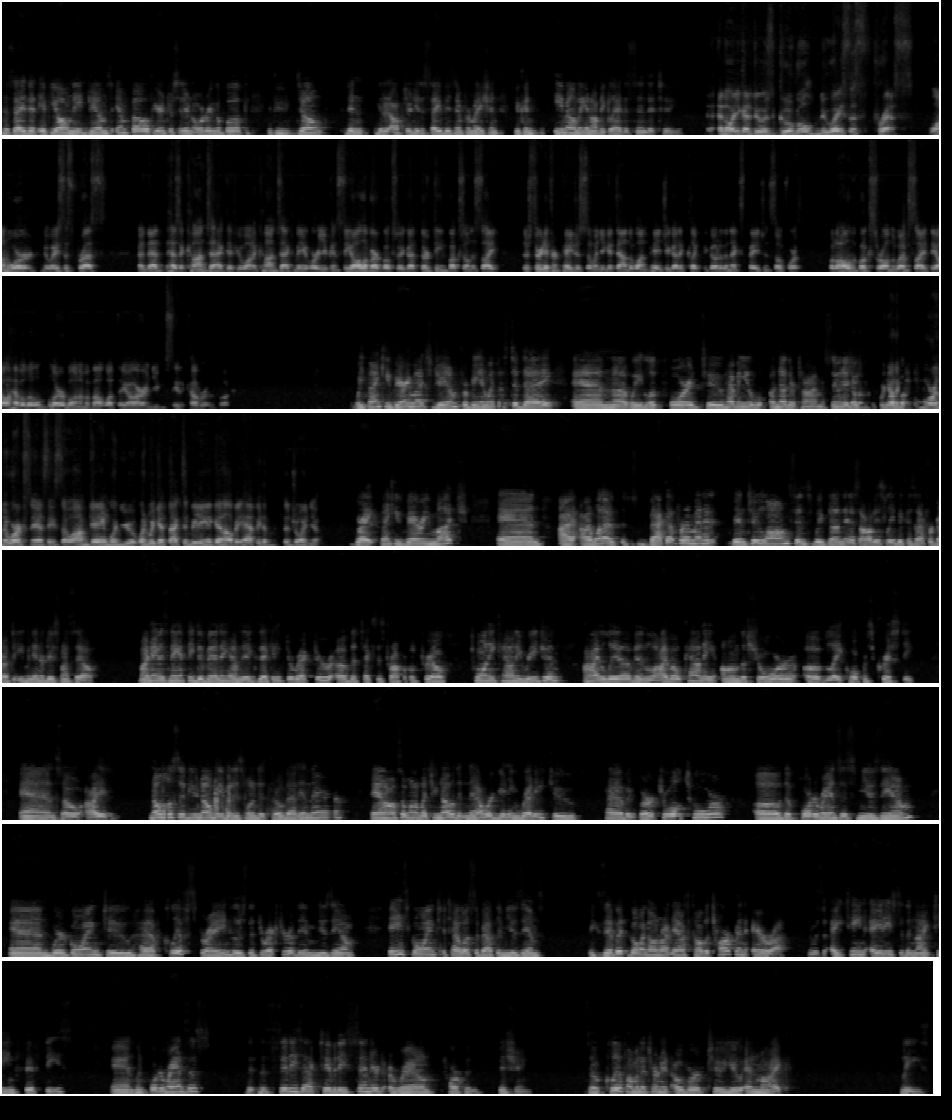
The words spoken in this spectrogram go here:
to say that if y'all need Jim's info, if you're interested in ordering a book, if you don't didn't get an opportunity to save his information, you can email me and I'll be glad to send it to you. And all you got to do is Google Nueces Press, one word, Nueces Press, and that has a contact if you want to contact me, or you can see all of our books. We've got 13 books on the site there's three different pages. So when you get down to one page, you got to click to go to the next page and so forth. But all the books are on the website. They all have a little blurb on them about what they are, and you can see the cover of the book. We thank you very much, Jim, for being with us today, and uh, we look forward to having you another time as soon as we you. Got a, we got a couple more in the works, Nancy. So I'm game when you when we get back to meeting again. I'll be happy to to join you. Great, thank you very much, and I, I want to back up for a minute. Been too long since we've done this, obviously, because I forgot to even introduce myself. My name is Nancy DeVinny. I'm the executive director of the Texas Tropical Trail 20 County region. I live in Live Oak County on the shore of Lake Corpus Christi. And so I know most of you know me, but I just wanted to throw that in there. And I also want to let you know that now we're getting ready to have a virtual tour of the Port Aransas Museum. And we're going to have Cliff Strain, who's the director of the museum. He's going to tell us about the museum's exhibit going on right now. It's called the Tarpon Era. It was the 1880s to the 1950s. And when Port Aransas, the, the city's activities centered around tarpon fishing. So Cliff, I'm going to turn it over to you and Mike, please.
